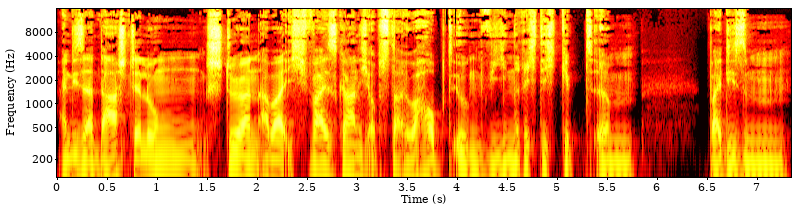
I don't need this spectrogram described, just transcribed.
an dieser Darstellung stören, aber ich weiß gar nicht, ob es da überhaupt irgendwie ein richtig gibt ähm, bei diesem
